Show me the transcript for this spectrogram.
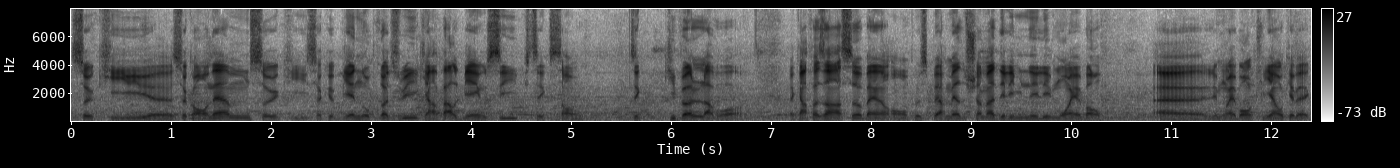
Ceux euh, qu'on aime, ceux qui s'occupent bien de nos produits, qui en parlent bien aussi, puis qui veulent l'avoir. En faisant ça, ben, on peut se permettre justement d'éliminer les moins bons, euh, les moins bons clients au Québec.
